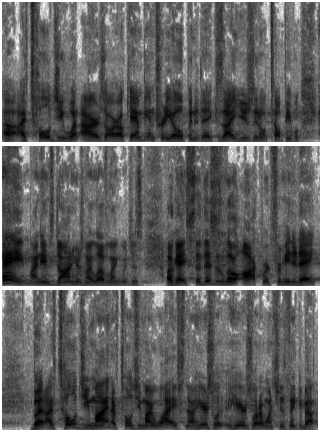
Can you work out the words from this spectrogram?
Uh, I told you what ours are. Okay, I'm being pretty open today because I usually don't tell people, hey, my name's Don, here's my love languages. Okay, so this is a little awkward for me today, but I've told you mine, I've told you my wife's. Now, here's what, here's what I want you to think about.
